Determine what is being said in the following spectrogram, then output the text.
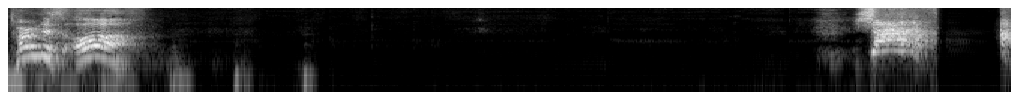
Turn this off. Shut the f-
